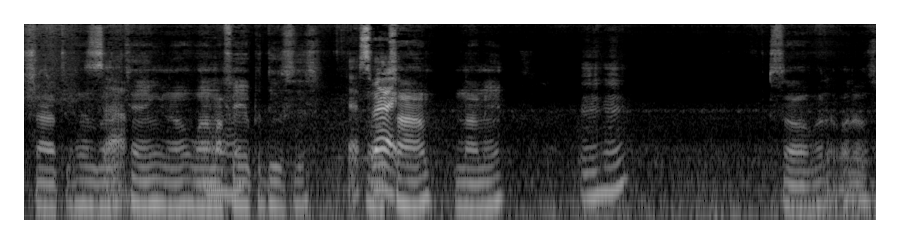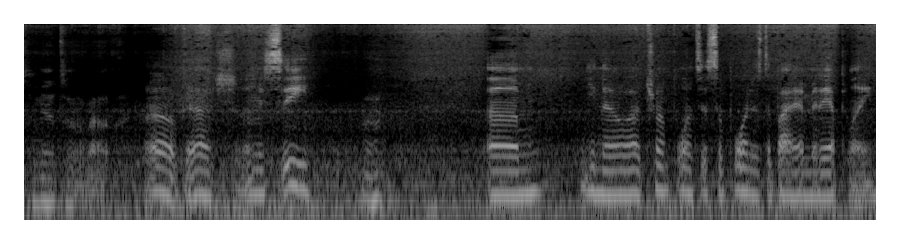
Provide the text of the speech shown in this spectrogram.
Shout out to Timber So, the King. You know, one of my mhm. favorite producers. That's right. time. You know what I mean? Mm-hmm. So what what else we gotta talk about? Oh gosh, let me see. Um, you know, uh, Trump wants his supporters to buy him an airplane.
